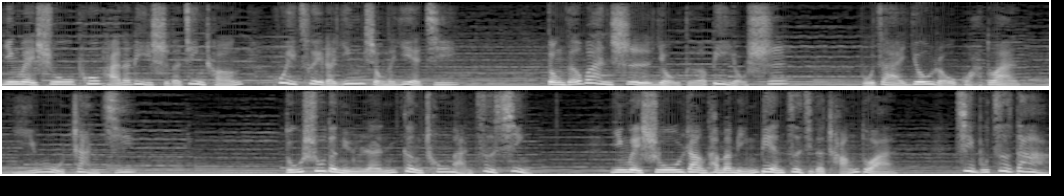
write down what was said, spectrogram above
因为书铺排了历史的进程，荟萃了英雄的业绩，懂得万事有得必有失，不再优柔寡断，贻误战机。读书的女人更充满自信，因为书让她们明辨自己的长短，既不自大，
